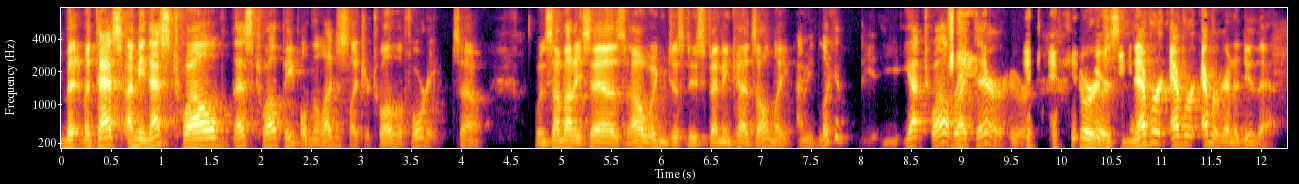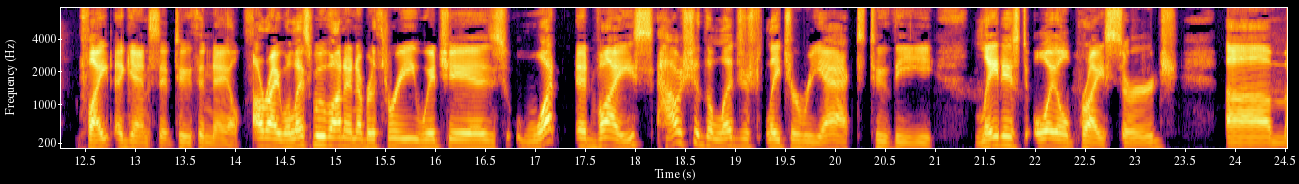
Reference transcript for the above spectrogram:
but but that's I mean that's 12 that's 12 people in the legislature, 12 of 40. So when somebody says, "Oh, we can just do spending cuts only," I mean, look at you got twelve right there who are who are just never, ever, ever going to do that. Fight against it tooth and nail. All right, well, let's move on to number three, which is what advice? How should the legislature react to the latest oil price surge? Um,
